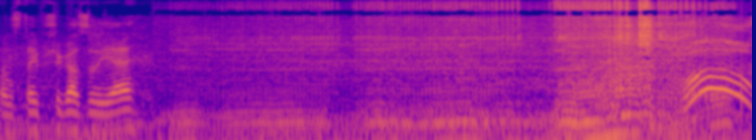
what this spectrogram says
on tutaj przygazuje. Wow!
